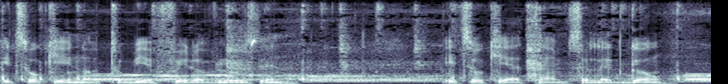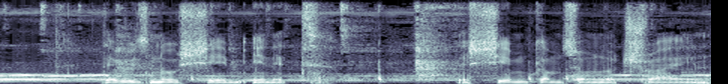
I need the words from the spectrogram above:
It's okay not to be afraid of losing. It's okay at times to let go. There is no shame in it. The shame comes from not trying.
